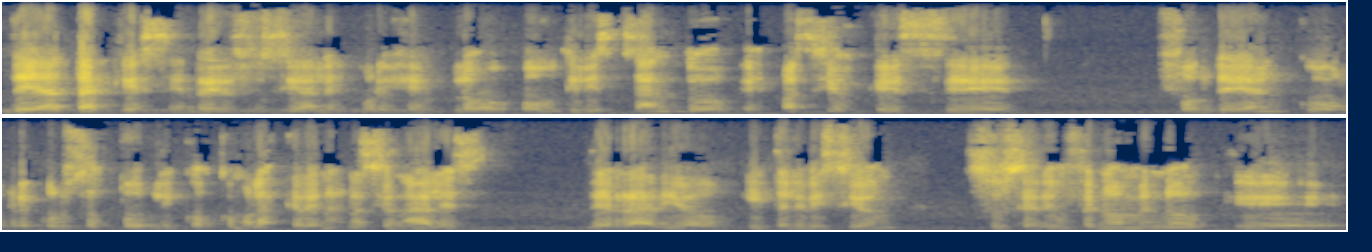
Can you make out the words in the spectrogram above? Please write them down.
de ataques en redes sociales, por ejemplo, o utilizando espacios que se fondean con recursos públicos como las cadenas nacionales de radio y televisión, sucede un fenómeno que,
